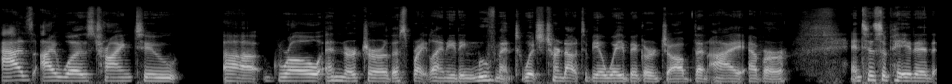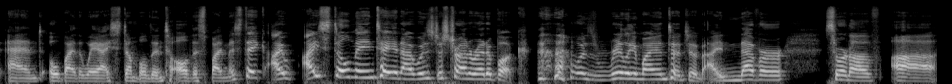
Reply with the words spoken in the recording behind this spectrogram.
as I was trying to uh, grow and nurture this bright line eating movement, which turned out to be a way bigger job than I ever anticipated. And oh, by the way, I stumbled into all this by mistake. I, I still maintain I was just trying to write a book. that was really my intention. I never sort of uh,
